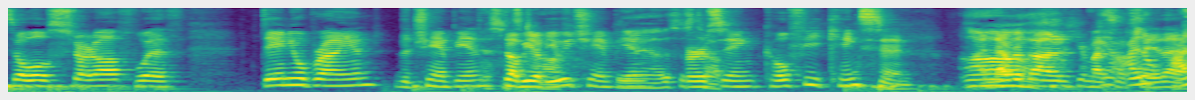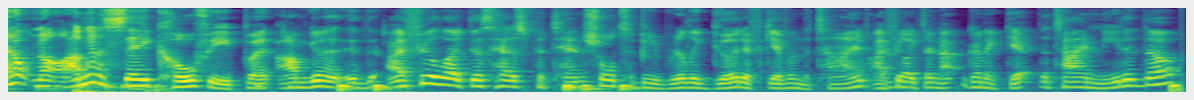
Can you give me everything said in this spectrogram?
So we'll start off with Daniel Bryan, the champion, WWE tough. champion, Yeah, versus Kofi Kingston. I never Uh, thought I'd hear myself yeah, I say that. I don't know. I'm gonna say Kofi, but I'm gonna. I feel like this has potential to be really good if given the time. I feel like they're not gonna get the time needed though.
